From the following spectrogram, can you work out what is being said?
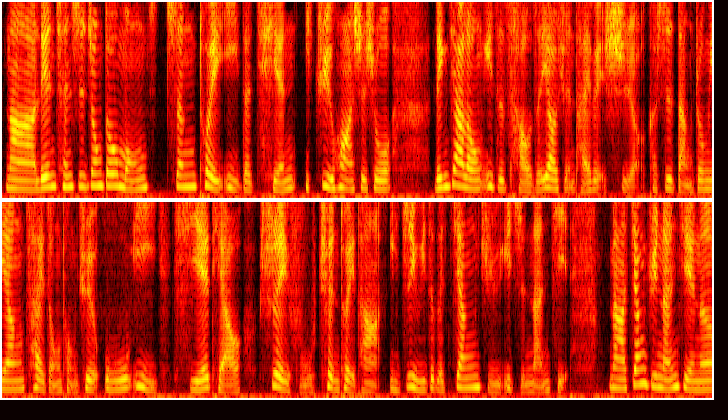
那连陈时中都萌生退役的前一句话是说。林佳龙一直吵着要选台北市哦，可是党中央蔡总统却无意协调、说服、劝退他，以至于这个僵局一直难解。那僵局难解呢？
